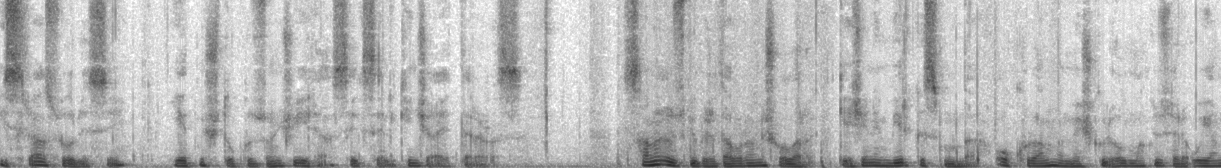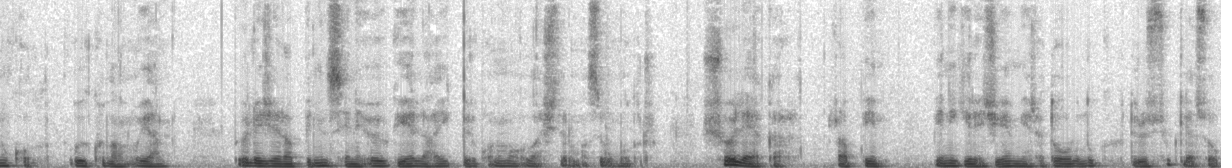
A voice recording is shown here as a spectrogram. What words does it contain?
İsra suresi 79. ila 82. ayetler arası. Sana özgü bir davranış olarak gecenin bir kısmında o Kur'an'la meşgul olmak üzere uyanık ol, uykudan uyan. Böylece Rabbinin seni övgüye layık bir konuma ulaştırması umulur. Şöyle yakar, Rabbim beni gireceğim yere doğruluk, dürüstlükle sok,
